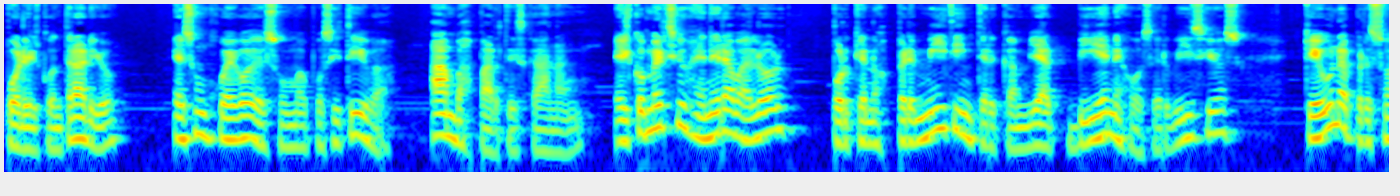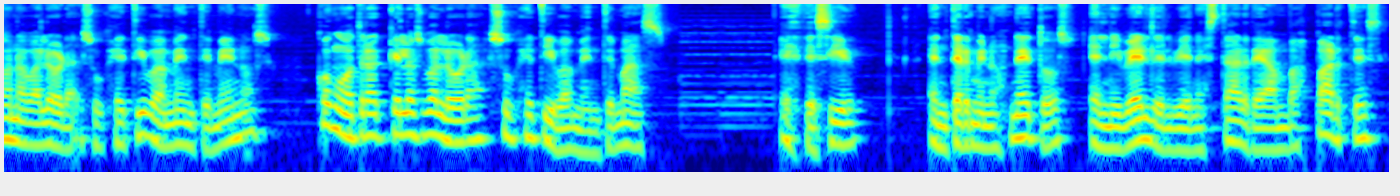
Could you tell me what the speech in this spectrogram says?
Por el contrario, es un juego de suma positiva. Ambas partes ganan. El comercio genera valor porque nos permite intercambiar bienes o servicios que una persona valora subjetivamente menos con otra que los valora subjetivamente más. Es decir, en términos netos, el nivel del bienestar de ambas partes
